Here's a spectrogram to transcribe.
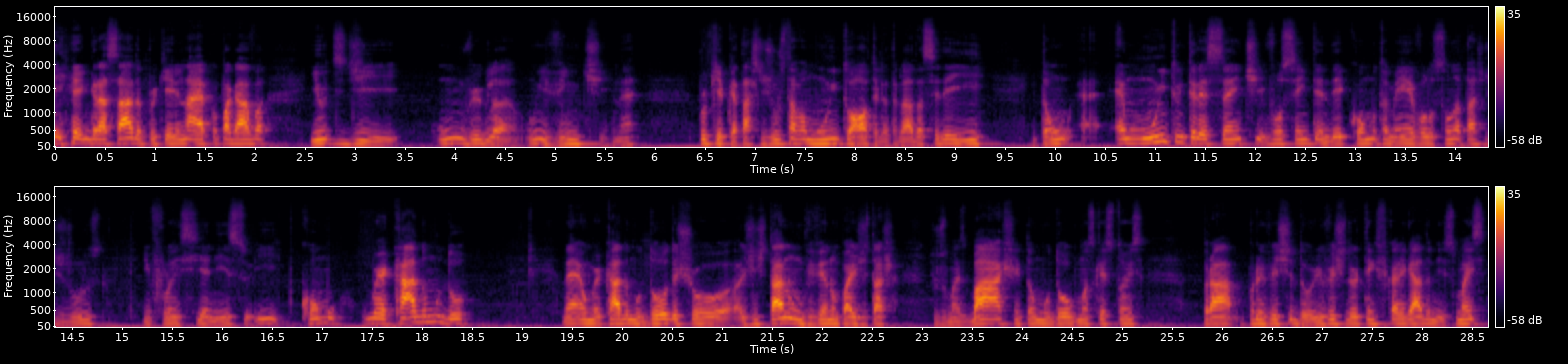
é engraçado porque ele na época pagava yields de 1,120, né? Por quê? Porque a taxa de juros estava muito alta, ele atrelado à CDI. Então é, é muito interessante você entender como também a evolução da taxa de juros influencia nisso e como o mercado mudou. Né? O mercado mudou, deixou. A gente está vivendo num país de taxa de juros mais baixa, então mudou algumas questões para o investidor. E o investidor tem que ficar ligado nisso. Mas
